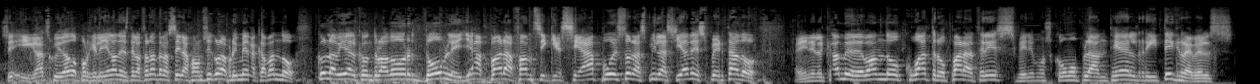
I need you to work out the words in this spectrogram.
Sí, y Gats, cuidado porque le llega desde la zona trasera. Famsi con la primera, acabando con la vida del controlador. Doble ya para Famsi, que se ha puesto las pilas y ha despertado. En el cambio de bando, 4 para 3. Veremos cómo plantea el retake Rebels.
